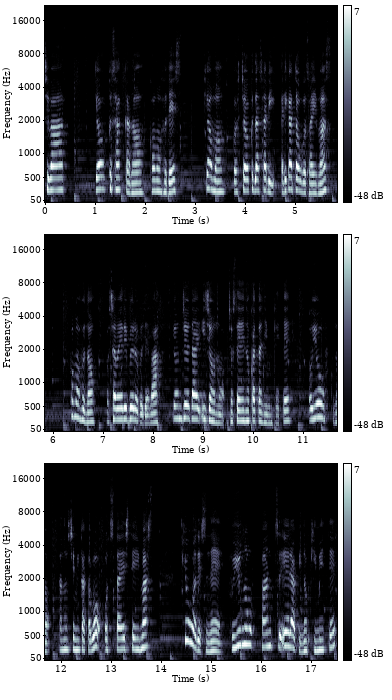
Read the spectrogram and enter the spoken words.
ちは。洋服作家のコモフです。今日もご視聴くださりありがとうございます。コモフのおしゃべりブログでは40代以上の女性の方に向けてお洋服の楽しみ方をお伝えしています。今日はですね、冬のパンツ選びの決め手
